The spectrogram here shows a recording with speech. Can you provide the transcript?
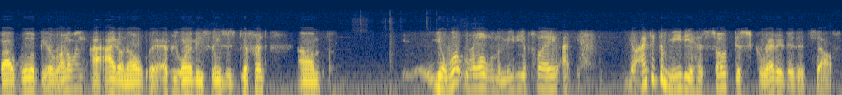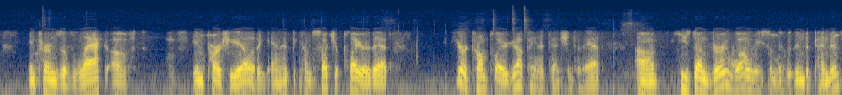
about will it be a runaway? I, I don't know. Every one of these things is different. Um, you know, what role will the media play? I, you know, I think the media has so discredited itself in terms of lack of, impartiality and have become such a player that if you're a Trump player, you're not paying attention to that. Uh, he's done very well recently with independents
